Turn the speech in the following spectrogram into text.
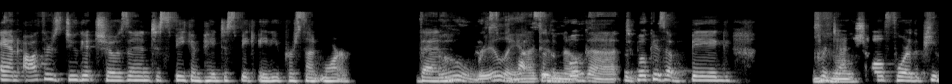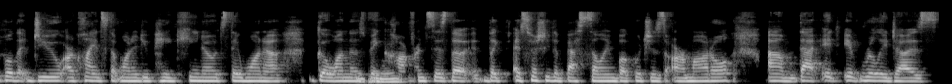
and authors do get chosen to speak and paid to speak 80% more than. Oh, really? I didn't know that. The book is a big. Credential mm-hmm. for the people that do our clients that want to do paid keynotes they want to go on those mm-hmm. big conferences the like especially the best selling book which is our model um, that it it really does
